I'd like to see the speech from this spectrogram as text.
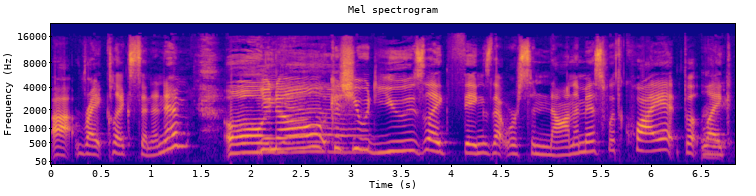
uh, right click synonym. Oh, you know, because yeah. she would use like things that were synonymous with quiet, but like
